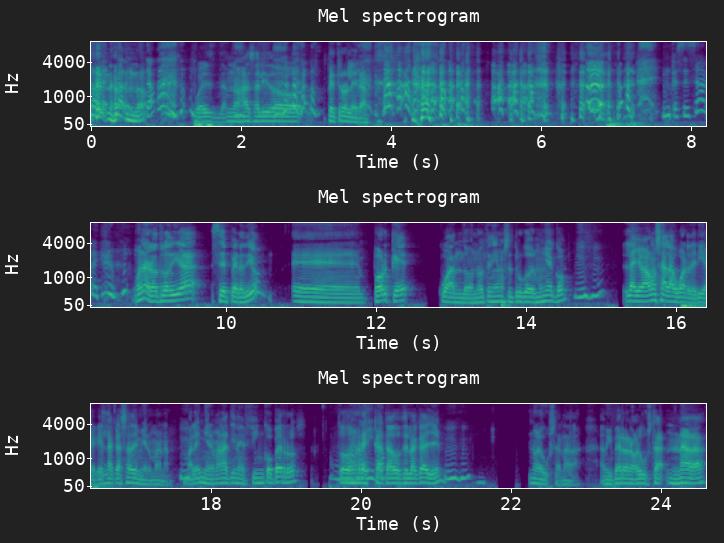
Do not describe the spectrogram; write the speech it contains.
no le, no No, le no. gusta. Pues nos ha salido petrolera. Nunca se sabe. Bueno, el otro día se perdió eh, porque cuando no teníamos el truco del muñeco, la llevamos a la guardería, que es la casa de mi hermana, ¿vale? Mi hermana tiene cinco perros, todos rescatados de la calle. No le gusta nada. A mi perra no le gusta nada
